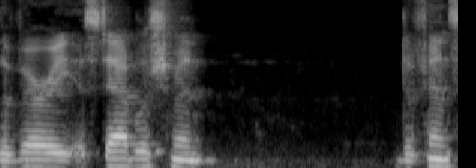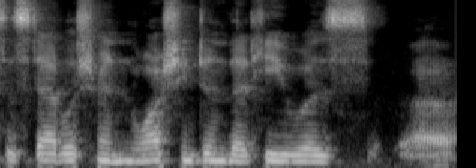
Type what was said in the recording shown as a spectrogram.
the very establishment, defense establishment in Washington that he was uh,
